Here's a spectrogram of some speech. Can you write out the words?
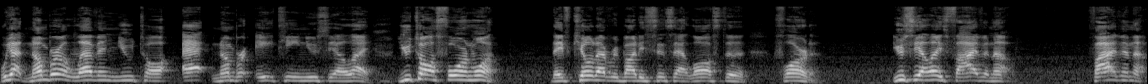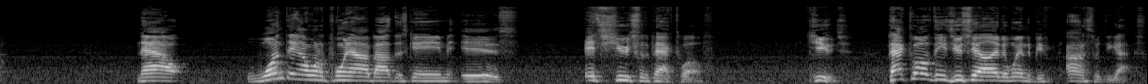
We got number 11 Utah at number 18 UCLA. Utah's 4 and 1. They've killed everybody since that loss to Florida. UCLA's 5 and 0. 5 and 0. Now, one thing I want to point out about this game is it's huge for the Pac 12. Huge. Pac 12 needs UCLA to win, to be honest with you guys.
